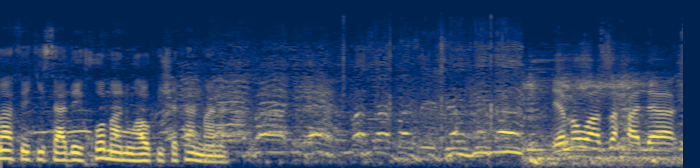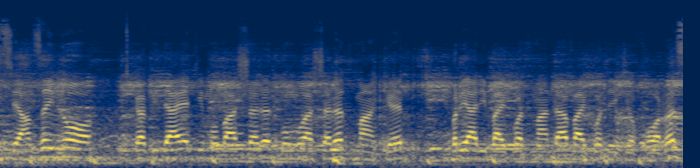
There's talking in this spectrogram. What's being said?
مافێکی سادەی خۆمان و هاوپیشەکانمانە. ئێمە وازحە لە سیانزەی نۆ کە بیدایەتی موباشەرەت بوو موباشەرەتمان کرد بڕیاری بایکۆتماندا بایکۆتێکی خۆڕس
